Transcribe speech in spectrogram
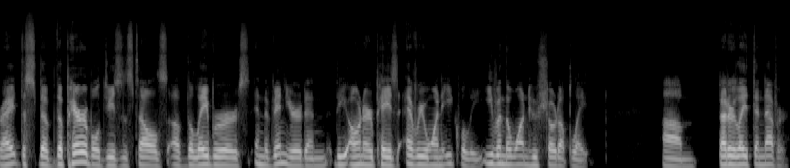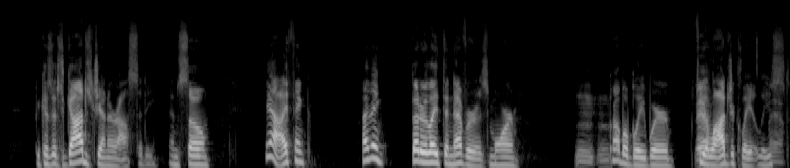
right? The, the the parable Jesus tells of the laborers in the vineyard, and the owner pays everyone equally, even the one who showed up late. Um, better late than never, because it's God's generosity, and so, yeah, I think, I think better late than never is more hmm probably where Yeah. theologically at least.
